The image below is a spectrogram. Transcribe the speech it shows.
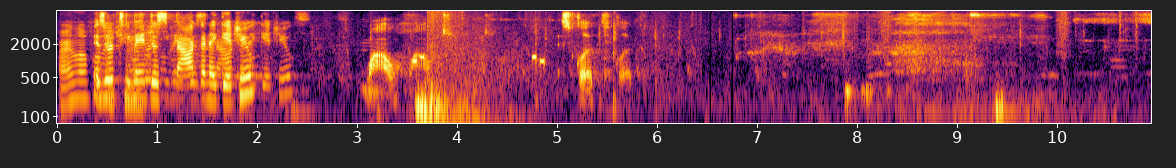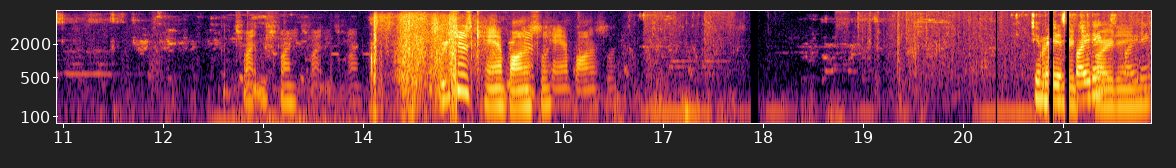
I love. Is your teammate just not gonna get you? Wow. It's clipped. It's fine. It's fine. It's fine. It's fine. We should just camp, honestly. Camp, honestly. Teammate is fighting. fighting.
